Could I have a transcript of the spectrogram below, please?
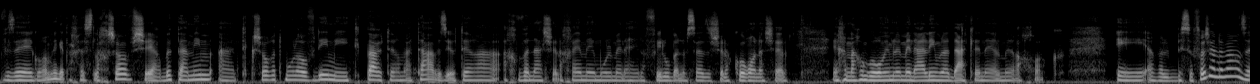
וזה גורם לי להתייחס לחשוב שהרבה פעמים התקשורת מול העובדים היא טיפה יותר מעטה, וזה יותר ההכוונה שלכם מול מנהל, אפילו בנושא הזה של הקורונה, של איך אנחנו גורמים למנהלים לדעת לנהל מרחוק. אה, אבל בסופו של דבר זו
